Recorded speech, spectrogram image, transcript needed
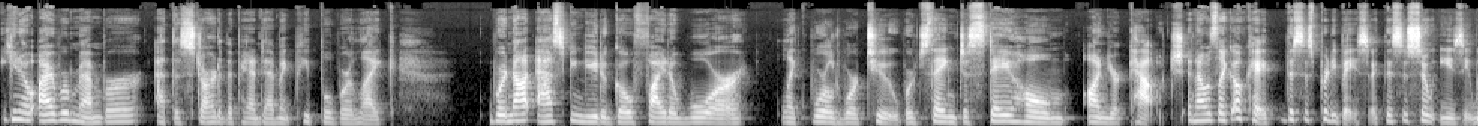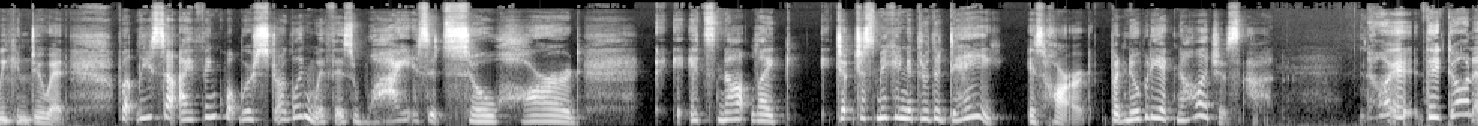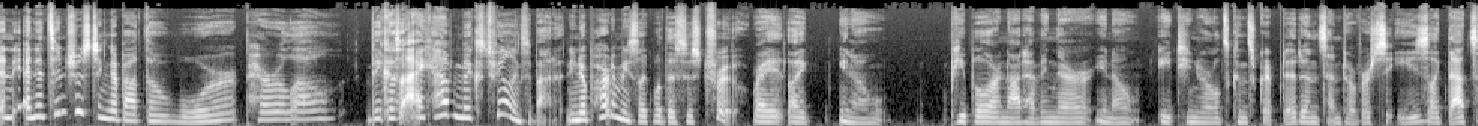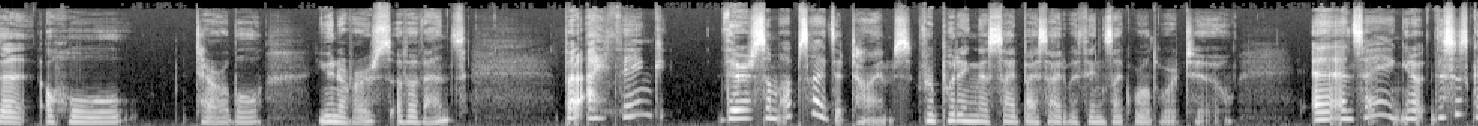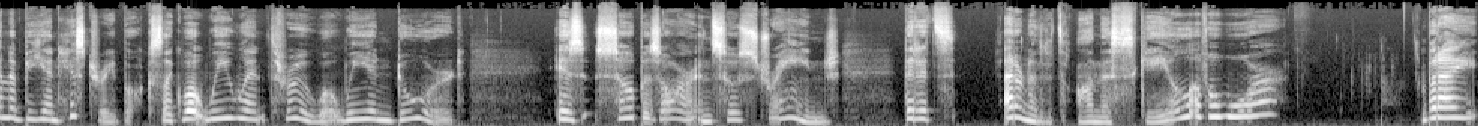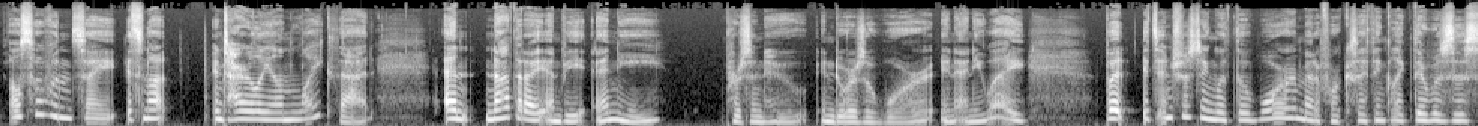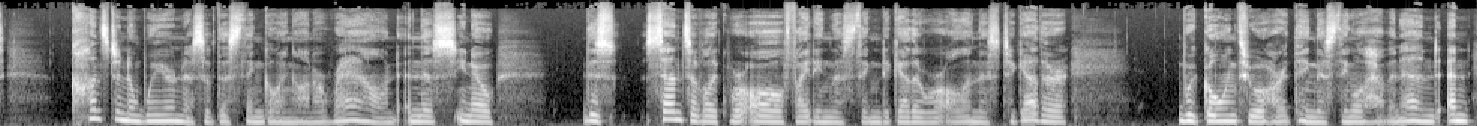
You know, I remember at the start of the pandemic, people were like, we're not asking you to go fight a war like World War II. We're saying just stay home on your couch. And I was like, okay, this is pretty basic. This is so easy. We mm-hmm. can do it. But Lisa, I think what we're struggling with is why is it so hard? It's not like just making it through the day is hard, but nobody acknowledges that. No, it, they don't. And, and it's interesting about the war parallel because I have mixed feelings about it. You know, part of me is like, well, this is true, right? Like, you know, people are not having their, you know, 18 year olds conscripted and sent overseas. Like that's a, a whole terrible universe of events. But I think there's some upsides at times for putting this side by side with things like World War II and, and saying, you know, this is going to be in history books. Like what we went through, what we endured is so bizarre and so strange that it's, I don't know that it's on the scale of a war, but I also wouldn't say it's not entirely unlike that. And not that I envy any person who endures a war in any way, but it's interesting with the war metaphor because I think like there was this constant awareness of this thing going on around and this, you know, this sense of like we're all fighting this thing together, we're all in this together. We're going through a hard thing, this thing will have an end. And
